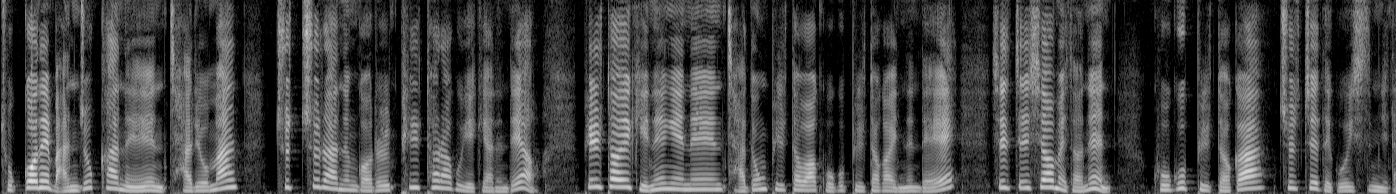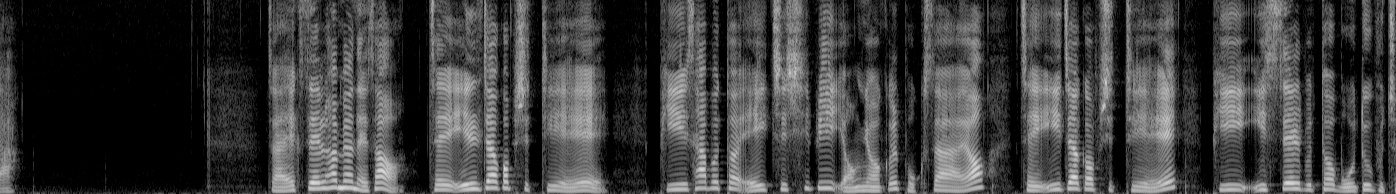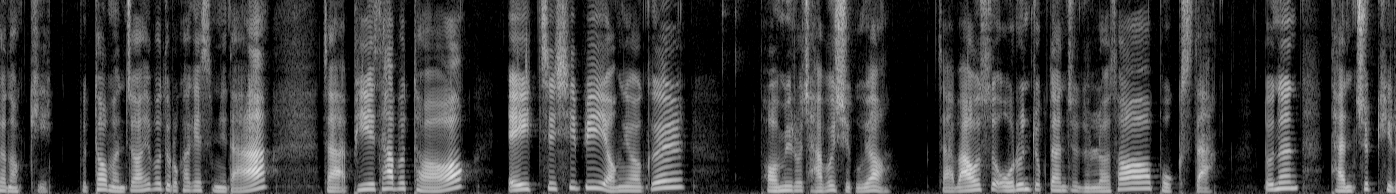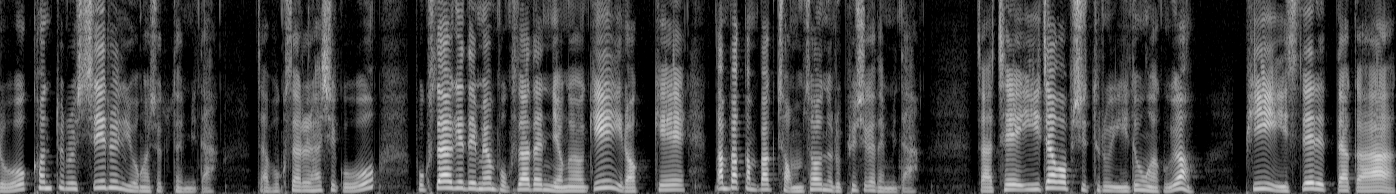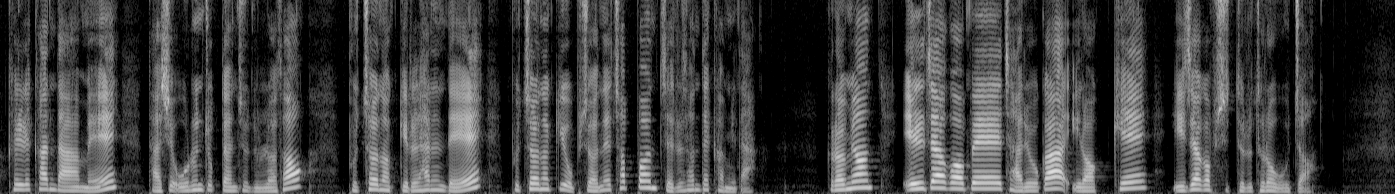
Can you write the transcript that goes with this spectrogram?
조건에 만족하는 자료만 추출하는 거를 필터라고 얘기하는데요. 필터의 기능에는 자동 필터와 고급 필터가 있는데 실제 시험에서는 고급 필터가 출제되고 있습니다. 자, 엑셀 화면에서 제1작업 시트에 B4부터 H12 영역을 복사하여 제2작업 시트에 B2셀부터 모두 붙여넣기 부터 먼저 해보도록 하겠습니다. 자, B4부터 H12 영역을 범위로 잡으시고요. 자, 마우스 오른쪽 단추 눌러서 복사 또는 단축키로 컨트롤 C를 이용하셔도 됩니다. 자, 복사를 하시고 복사하게 되면 복사된 영역이 이렇게 깜빡깜빡 점선으로 표시가 됩니다. 자, 제 2작업 시트로 이동하고요. B2셀에다가 클릭한 다음에 다시 오른쪽 단추 눌러서 붙여넣기를 하는데 붙여넣기 옵션의 첫 번째를 선택합니다. 그러면 1작업의 자료가 이렇게 2작업 시트로 들어오죠.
